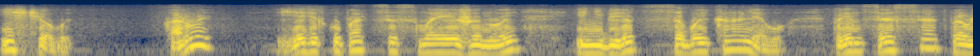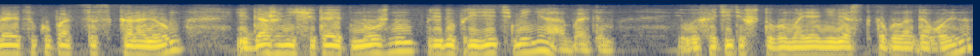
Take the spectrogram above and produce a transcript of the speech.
Еще бы. Король едет купаться с моей женой и не берет с собой королеву. Принцесса отправляется купаться с королем и даже не считает нужным предупредить меня об этом. И вы хотите, чтобы моя невестка была довольна?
